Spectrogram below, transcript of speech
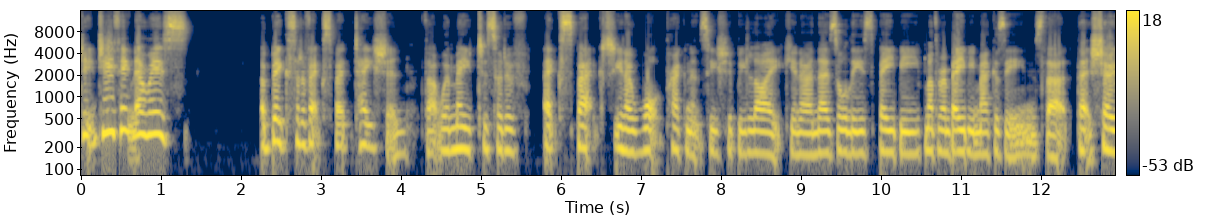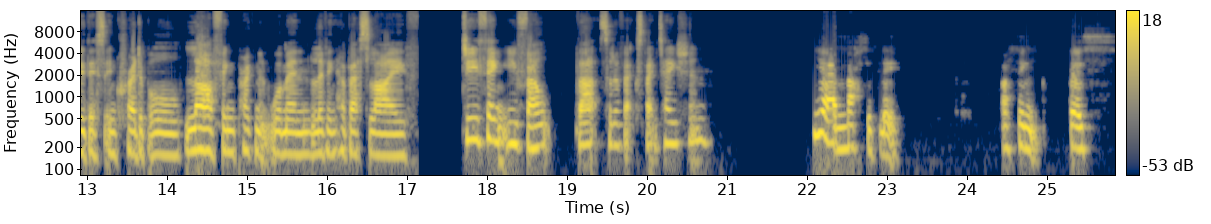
do, do you think there is a big sort of expectation that we're made to sort of expect you know what pregnancy should be like you know and there's all these baby mother and baby magazines that that show this incredible laughing pregnant woman living her best life. Do you think you felt that sort of expectation? Yeah massively. I think there's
